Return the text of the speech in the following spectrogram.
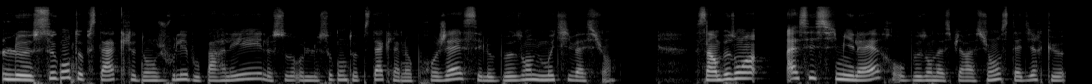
Le second obstacle dont je voulais vous parler, le, le second obstacle à nos projets, c'est le besoin de motivation. C'est un besoin assez similaire aux besoins d'aspiration, c'est-à-dire que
